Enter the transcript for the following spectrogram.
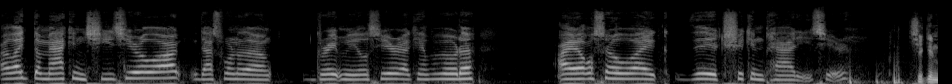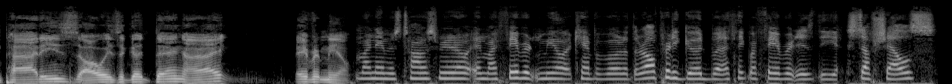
I like the mac and cheese here a lot. That's one of the great meals here at Camp Avoda. I also like the chicken patties here. Chicken patties, always a good thing. All right. Favorite meal? My name is Thomas Miro, and my favorite meal at Camp Avoda, they're all pretty good, but I think my favorite is the stuffed shells.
